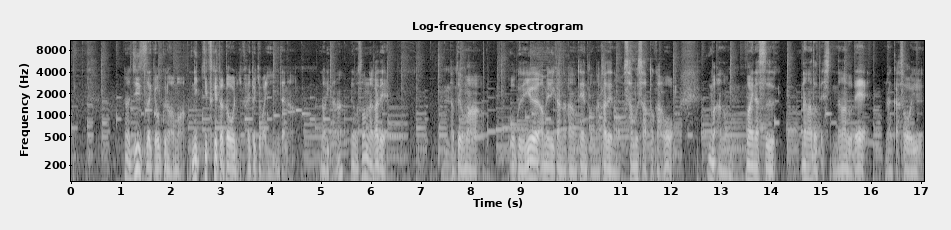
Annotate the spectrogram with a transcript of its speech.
だから事実だけ置くのはまあ日記つけた通りに書いとけばいいみたいなノリかな。でもその中でうん例えばまあ奥でいうアメリカの中のテントの中での寒さとかを、まあ、あのマイナス7度でし7度でなんかそういう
